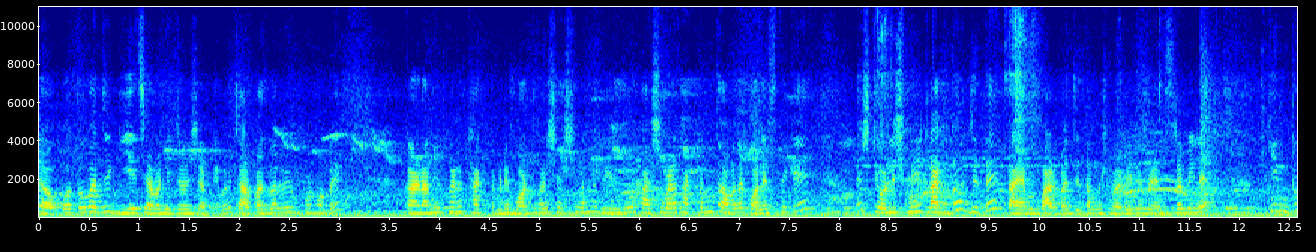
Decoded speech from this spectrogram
যাওয়া। কতবার যে গিয়েছে আমার নিজের হিসাব নেই। মানে চার পাঁচবারের উপর হবে। কারণ আমি ওখানে থাকতাম মানে বর্ধমানের শেষ সীমানা বীরভূম সীমানা থাকতাম তো আমাদের কলেজ থেকে বেশ চল্লিশ মিনিট লাগতো যেতে, তাই আমি বারবার যেতাম না, সবাই মিলে ফ্রেন্ডসরা মিলে। কিন্তু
